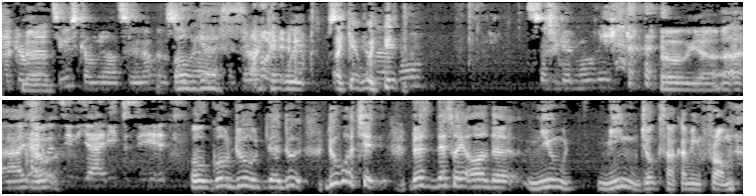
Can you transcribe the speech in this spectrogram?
Anchorman No. 2's coming out soon. I'm Oh that. yes, I can't yeah. wait. I can't wait. Such a good movie. Oh yeah, I, I, I I, haven't oh. seen it yet. I need to see it. oh go do do do watch it. That's that's where all the new meme jokes are coming from.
